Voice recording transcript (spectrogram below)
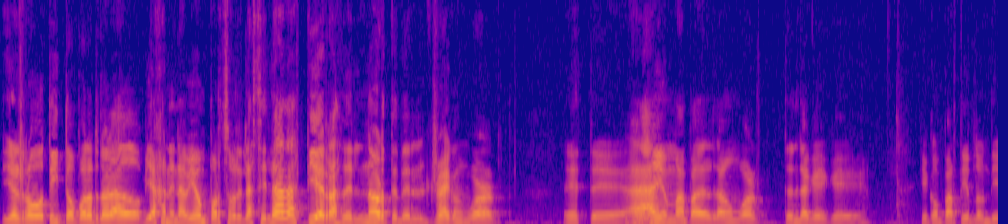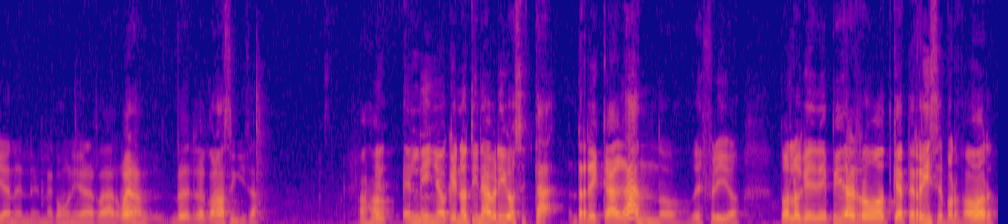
y el robotito, por otro lado, viajan en avión por sobre las heladas tierras del norte del Dragon World. Este, hay un mapa del Dragon World, tendría que, que- que compartirlo un día en, el- en la comunidad de Radar. Bueno, lo, lo conocen quizá. Ajá. El, el niño que no tiene abrigo se está recagando de frío, por lo que le pide al robot que aterrice, por favor.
